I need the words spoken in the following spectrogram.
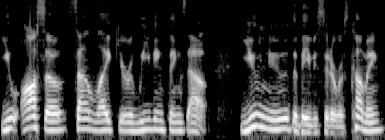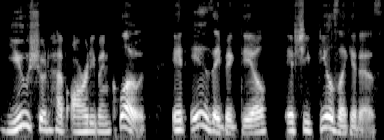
You also sound like you're leaving things out. You knew the babysitter was coming. You should have already been clothed. It is a big deal if she feels like it is.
